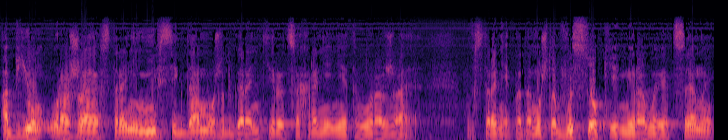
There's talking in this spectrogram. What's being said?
объем урожая в стране не всегда может гарантировать сохранение этого урожая в стране, потому что высокие мировые цены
